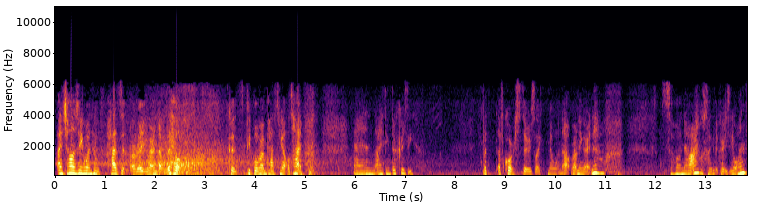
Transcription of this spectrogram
I challenge anyone who hasn't already run up the hill because people run past me all the time, and I think they're crazy. But of course, there's like no one out running right now, so now I look like the crazy one.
